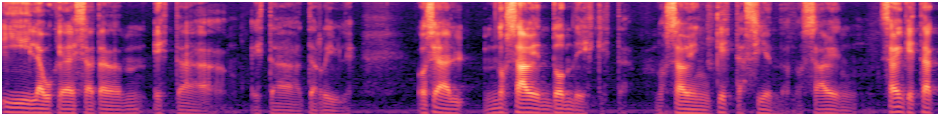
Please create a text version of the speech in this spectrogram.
y la búsqueda de Satán está, está terrible. O sea, no saben dónde es que está, no saben qué está haciendo, no saben, saben que está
